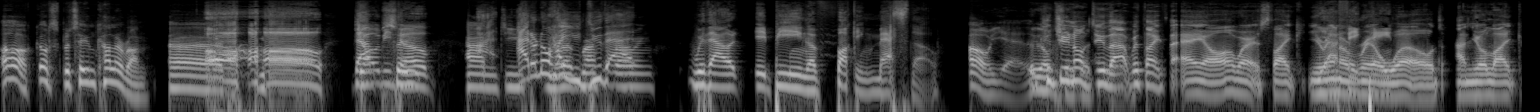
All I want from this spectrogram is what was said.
Oh God, Splatoon color run. Uh, oh, that would be jumpsuit. dope and you, I don't know how went you do that. throwing- without it being a fucking mess though. Oh yeah. Could you not do that with like the AR, where it's like you're Yeah, in a real paint. world and you're like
